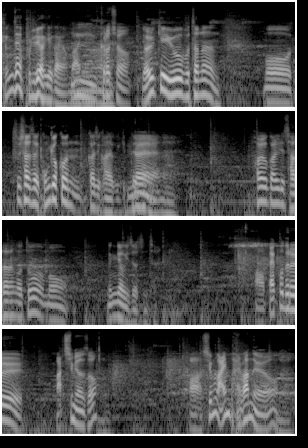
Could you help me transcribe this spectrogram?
굉장히 불리하게 가요. 많이. 음, 네. 그렇죠. 10개 이후부터는 뭐 투샷의 공격권까지 가기 때문에 네. 네. 파울 관리 잘하는 것도 뭐 능력이죠, 진짜. 어, 백보드를 맞추면서 아 지금 라인 밟았네요.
